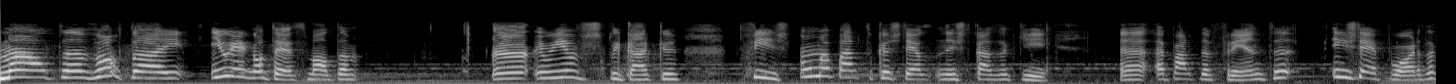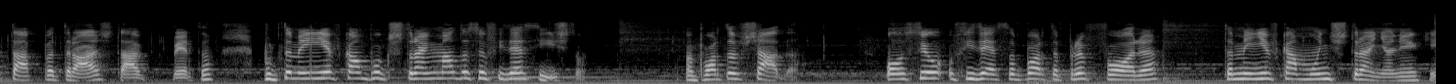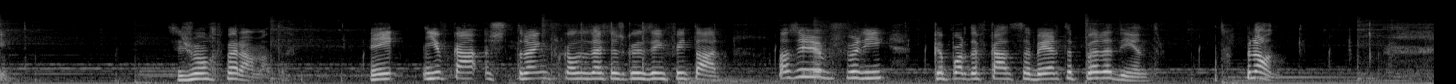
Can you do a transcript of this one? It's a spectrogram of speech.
Malta, voltei. E o que é que acontece, malta? Ah, eu ia vos explicar que fiz uma parte do castelo, neste caso aqui, ah, a parte da frente. Isto é a porta que está para trás, está aberta. Porque também ia ficar um pouco estranho, malta, se eu fizesse isto. A porta fechada. Ou se eu fizesse a porta para fora, também ia ficar muito estranho, olhem aqui. Vocês vão reparar, malta. Ia ficar estranho por causa destas coisas a enfeitar. Ou seja, eu preferi que a porta ficasse aberta para dentro. Pronto.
